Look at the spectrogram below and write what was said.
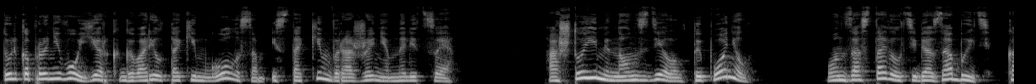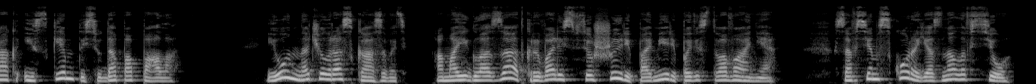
Только про него Ерк говорил таким голосом и с таким выражением на лице. А что именно он сделал, ты понял? Он заставил тебя забыть, как и с кем ты сюда попала. И он начал рассказывать, а мои глаза открывались все шире по мере повествования. Совсем скоро я знала все,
